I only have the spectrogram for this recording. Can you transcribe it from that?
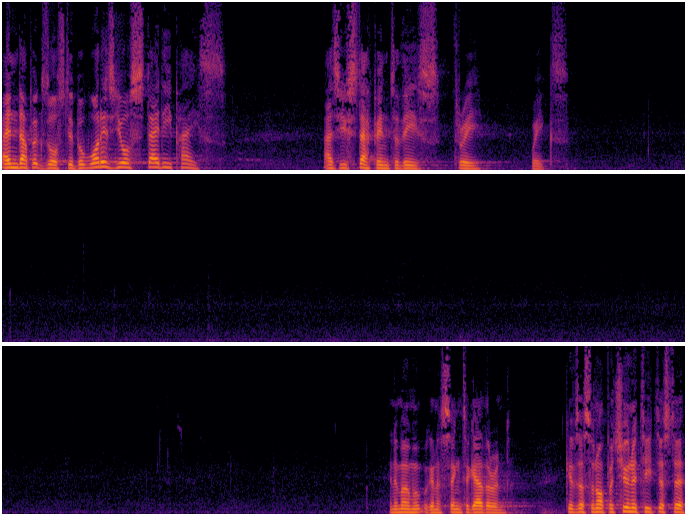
end up exhausted, but what is your steady pace as you step into these three weeks? In a moment we're going to sing together and gives us an opportunity just to,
